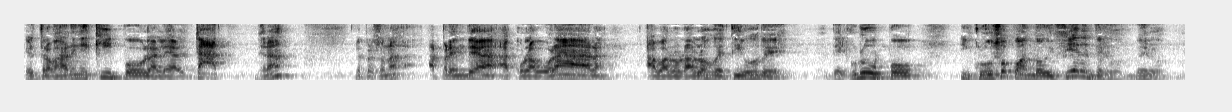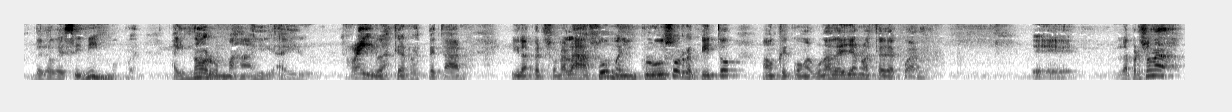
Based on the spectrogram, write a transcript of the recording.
el trabajar en equipo, la lealtad, ¿verdad? La persona aprende a, colaborar, a valorar los objetivos del grupo, incluso cuando difieren de lo de, lo, de, sí mismos. Pues. Hay normas, hay, reglas que respetar y la persona las asume, incluso, repito, aunque con algunas de ellas no esté de acuerdo. Eh, la persona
